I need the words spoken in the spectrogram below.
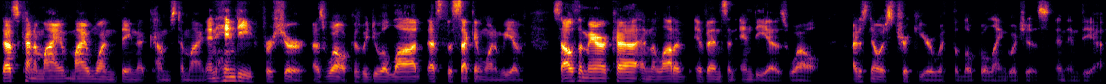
that's kind of my my one thing that comes to mind. And Hindi for sure as well because we do a lot. That's the second one. We have South America and a lot of events in India as well. I just know it's trickier with the local languages in India.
